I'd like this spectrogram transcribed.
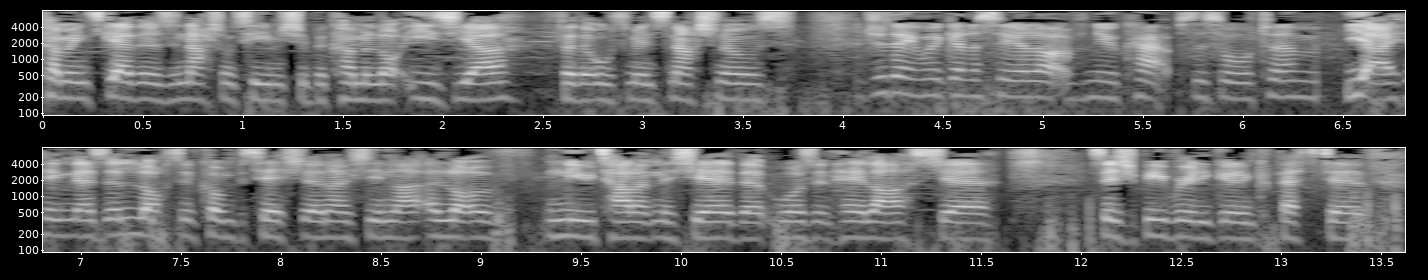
coming together as a national team should become a lot easier for the autumn internationals. Do you think we're going to see a lot of new caps this autumn? Yeah, I think there's a lot of competition. I've seen like a lot of new talent this year that wasn't here last year, so it should be really good and competitive.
